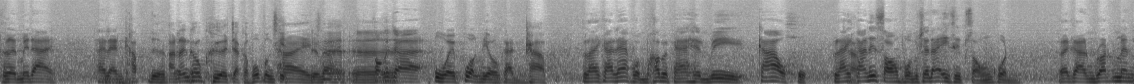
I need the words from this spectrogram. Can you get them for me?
เทิร์นไม่ได้ไทยแลนด์คัพเดือนอันนั้นเขาเครือจักรภพอังกฤษใช่ใช่ไหมใช่ออเขาก็จะอวยพวกเดียวกัน ครับ รายการแรกผมเข้าไปแพ้เฮนรี่ 96 รายการที่ 2 ผมชนะอีก 12 คน รายการร o ดแมน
